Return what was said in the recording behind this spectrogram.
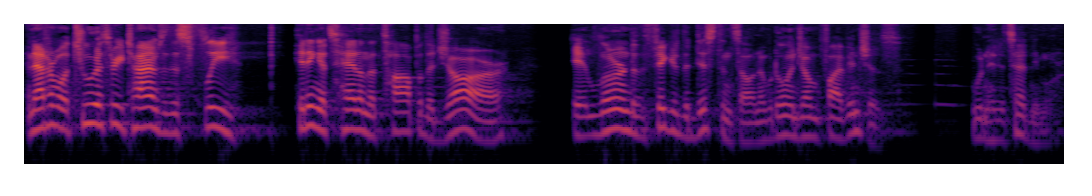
And after about two or three times of this flea hitting its head on the top of the jar, it learned to figure the distance out and it would only jump five inches. It wouldn't hit its head anymore.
